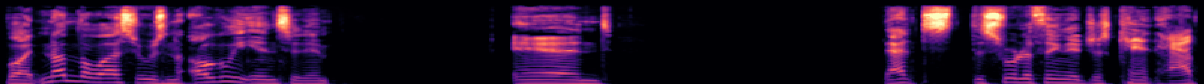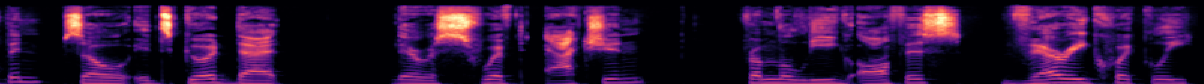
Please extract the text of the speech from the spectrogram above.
But nonetheless, it was an ugly incident. And that's the sort of thing that just can't happen. So it's good that there was swift action from the league office very quickly,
